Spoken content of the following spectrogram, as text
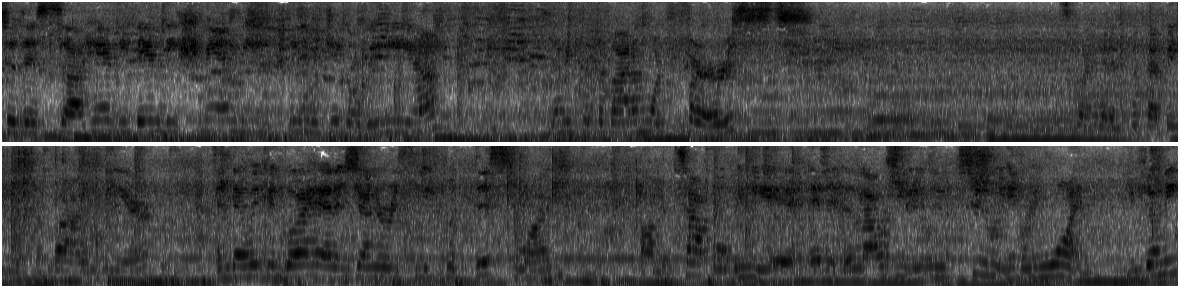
to this uh, handy dandy schmandy thingamajig over here. Let me put the bottom one first. Let's go ahead and put that baby at the bottom here. And then we can go ahead and generously put this one on the top over here and it allows you to do two in one. You feel me?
